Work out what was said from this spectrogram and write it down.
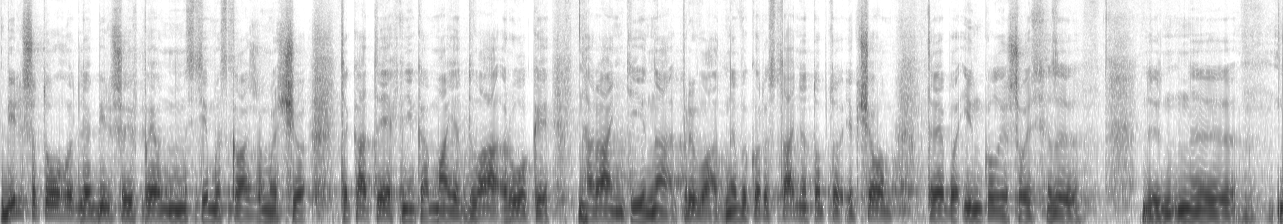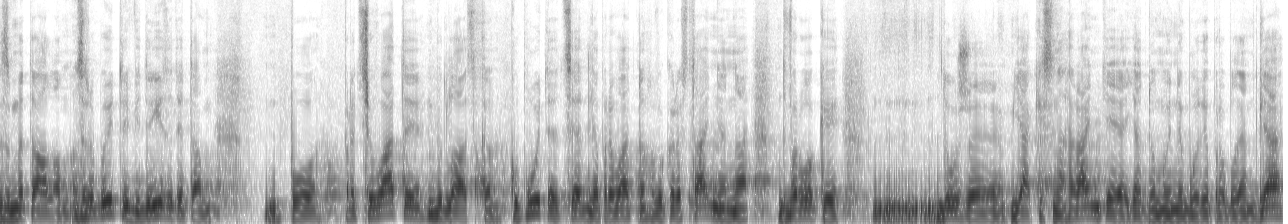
Більше того, для більшої впевненості ми скажемо, що така техніка має 2 роки гарантії на приватне використання. Тобто, якщо вам треба інколи щось з, з металом зробити, відрізати там. Попрацювати, будь ласка, купуйте це для приватного використання на два роки. Дуже якісна гарантія. Я думаю, не буде проблем для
